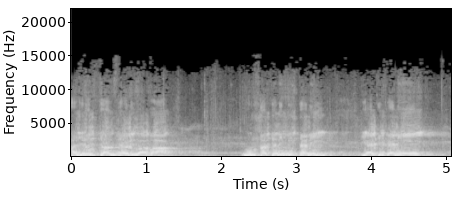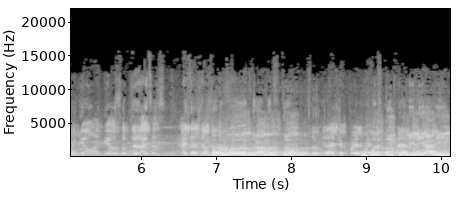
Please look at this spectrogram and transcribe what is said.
हजरत चांदसावली बाबा उरसाच्या निमित्ताने या ठिकाणी सर्व ग्रामस्थ उपस्थित झालेले आहेत.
